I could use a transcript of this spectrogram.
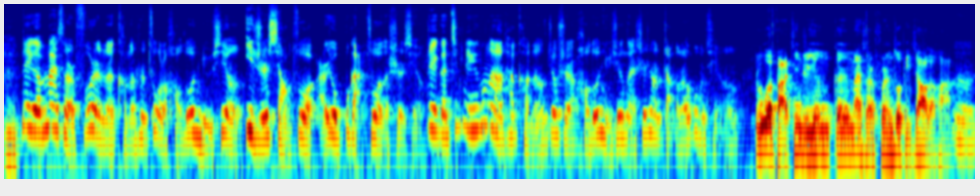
嗯那个麦瑟尔夫人呢，可能是做了好多女性一直想做而又不敢做的事情。这个金智英呢，她可能就是好多女性在身上找到了共情。如果把金智英跟麦瑟尔夫人做比较的话，嗯，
